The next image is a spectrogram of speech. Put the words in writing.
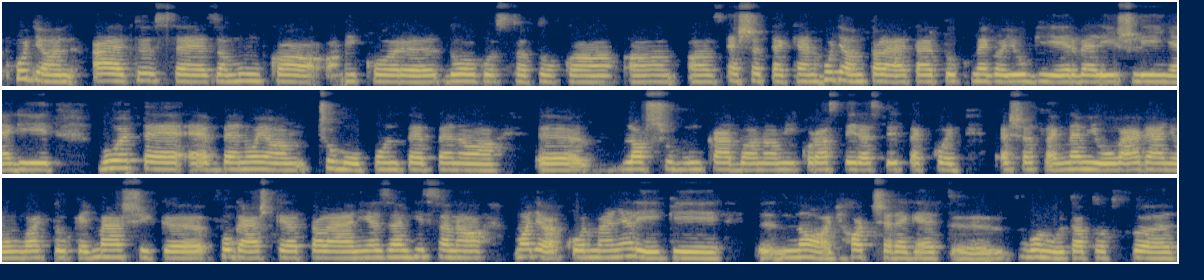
hogyan állt össze ez a munka, amikor dolgoztatok a, a, az eseteken, hogyan találtátok meg a jogi érvelés lényegét, volt-e ebben olyan csomó pont ebben a lassú munkában, amikor azt éreztétek, hogy esetleg nem jó vágányon vagytok, egy másik fogást kell találni ezen, hiszen a magyar kormány eléggé nagy hadsereget vonultatott föl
